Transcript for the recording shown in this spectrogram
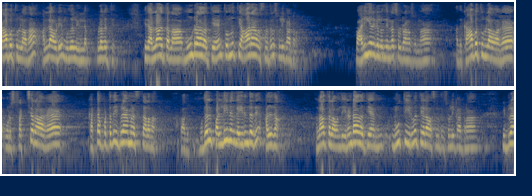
காபத்துல்லா தான் அல்லாவுடைய முதல் இல்லம் உலகத்தில். இது அல்லா தலா மூன்றாவது அத்தியாயம் தொண்ணூத்தி ஆறாவது வசனத்துல சொல்லி காட்டுறோம் அறிஞர்கள் வந்து என்ன சொல்றாங்க சொன்னா அது காபத்துல்லாவாக ஒரு ஸ்ட்ரக்சராக கட்டப்பட்டது இப்ராஹிம் அலசத்தால தான். அப்ப அது முதல் பள்ளின்னு அங்க இருந்தது அதுதான். அல்லா தலா வந்து இரண்டாவது அத்தியாயம் நூத்தி இருபத்தி ஏழாவது வசனத்தில் சொல்லி காட்டுறான். இப்ரா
